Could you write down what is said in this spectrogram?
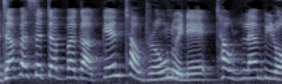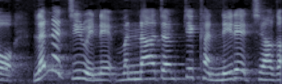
အကြမ်းဖက်စစ်တပ်ဘက်ကကင်းထောက်ဒရုန်းတွေနဲ့ထောက်လှမ်းပြီးတော့လက်နက်ကြီးတွေနဲ့မနာတမ်းပစ်ခတ်နေတဲ့ကြားက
